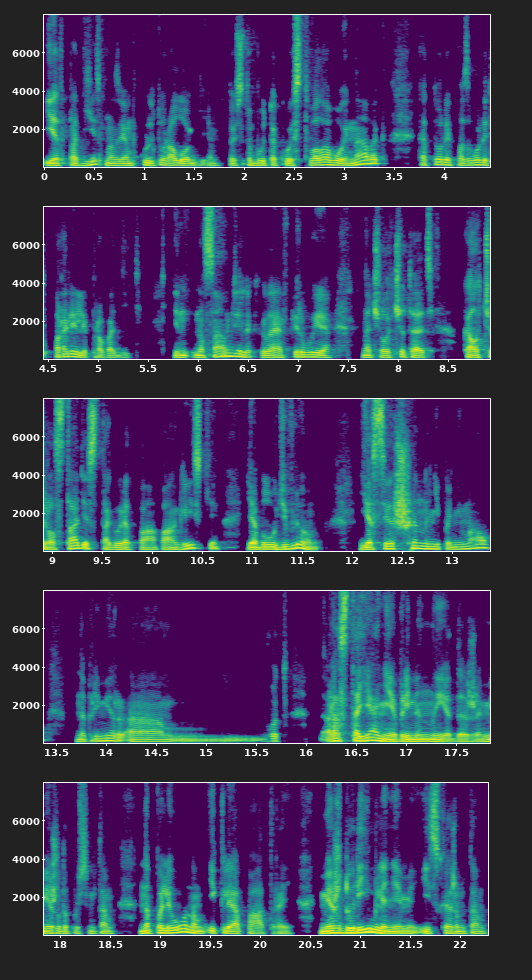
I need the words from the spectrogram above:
И этот подъезд мы назовем культурологией. То есть это будет такой стволовой навык, который позволит параллели проводить. И на самом деле, когда я впервые начал читать cultural studies, так говорят по- по-английски, я был удивлен. Я совершенно не понимал, например, вот расстояния временные даже между, допустим, там Наполеоном и Клеопатрой, между римлянами и, скажем, там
